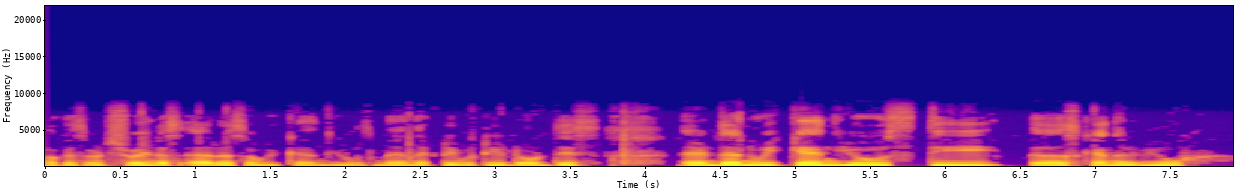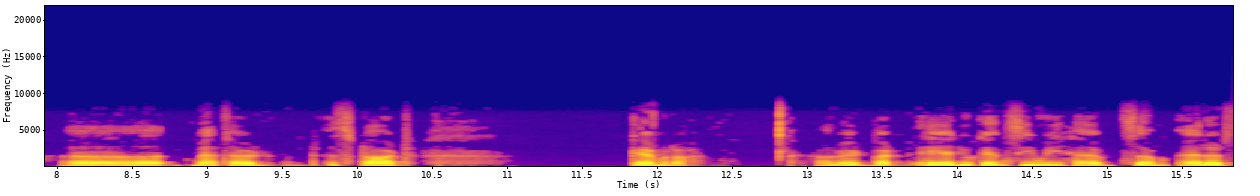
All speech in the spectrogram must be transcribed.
Okay so it's showing us error so we can use main activity dot this. And then we can use the uh, scanner view uh, method start camera alright but here you can see we have some errors.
